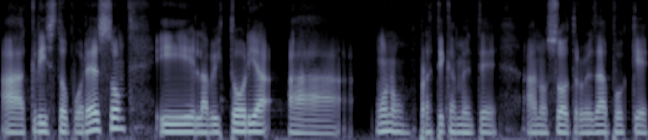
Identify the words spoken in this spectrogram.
a Cristo por eso y la victoria a bueno, prácticamente a nosotros, ¿verdad? Porque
